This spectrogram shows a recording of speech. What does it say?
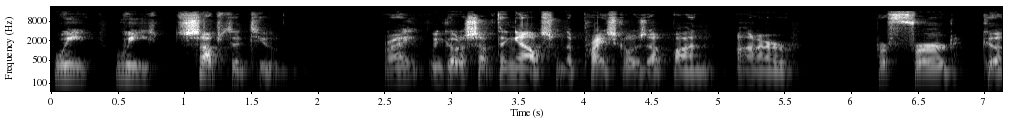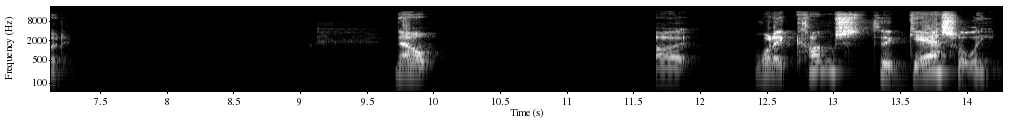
we we substitute, right? We go to something else when the price goes up on on our preferred good. Now, uh, when it comes to gasoline,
